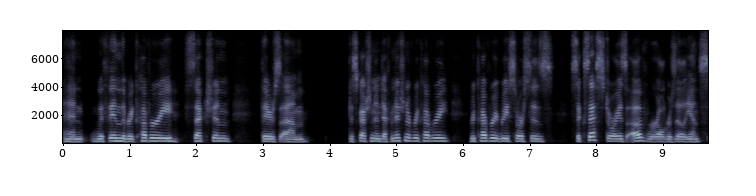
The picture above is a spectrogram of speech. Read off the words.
And within the recovery section, there's um, discussion and definition of recovery, recovery resources, success stories of rural resilience,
